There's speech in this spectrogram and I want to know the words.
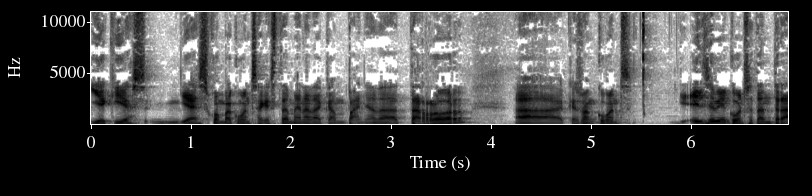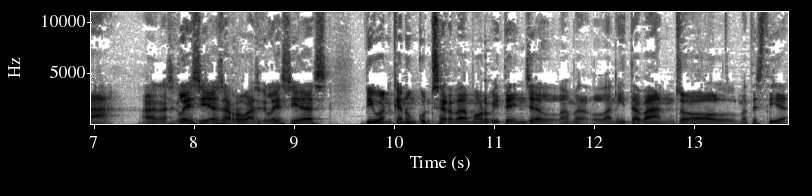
i aquí és, ja és quan va començar aquesta mena de campanya de terror eh, que es van començar... Ells havien començat a entrar en esglésies, a robar esglésies, diuen que en un concert de Morbid Angel la, la nit abans o el mateix dia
